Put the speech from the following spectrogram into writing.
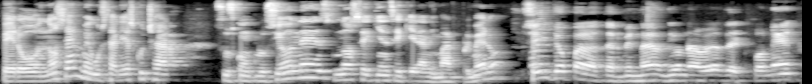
Pero no sé, me gustaría escuchar sus conclusiones, no sé quién se quiere animar primero. Sí, yo para terminar de una vez de exponer,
